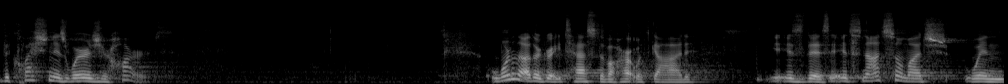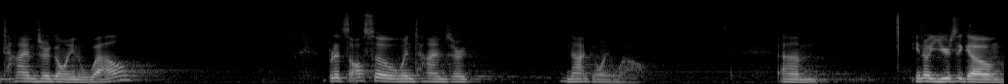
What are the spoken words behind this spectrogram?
the question is where is your heart? One of the other great tests of a heart with God is this it's not so much when times are going well, but it's also when times are not going well. Um, you know, years ago,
